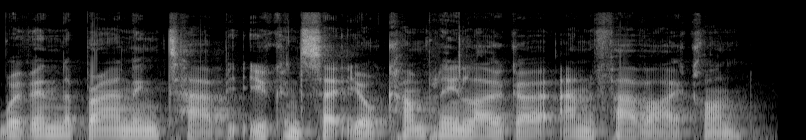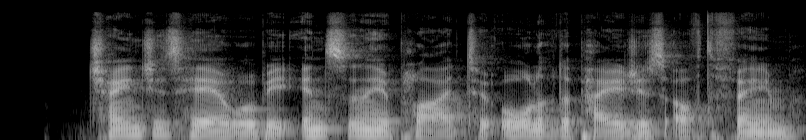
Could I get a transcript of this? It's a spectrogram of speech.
Within the branding tab, you can set your company logo and fav icon. Changes here will be instantly applied to all of the pages of the theme.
